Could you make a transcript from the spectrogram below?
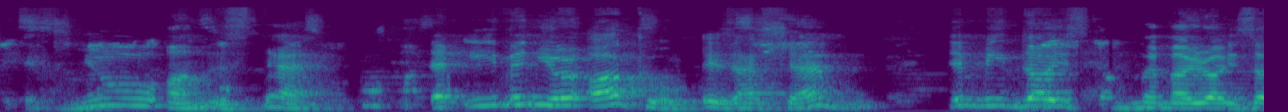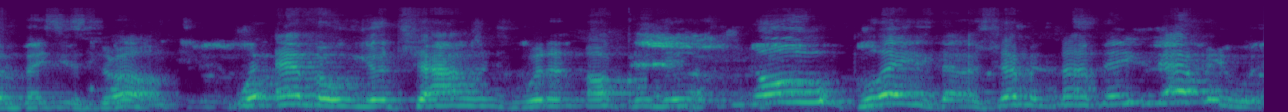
if you understand that even your aku is Hashem, in midos of memories of Yisrael, wherever you're challenged with an aku, there's no place that Hashem is not there. He's everywhere.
